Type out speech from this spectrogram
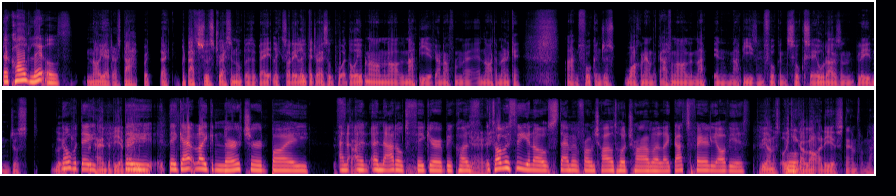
They're called littles. No, yeah, there's that, but like, but that's just dressing up as a baby. Like, so they like to dress up, put a diaper on and all, a nappy if you're not from uh, North America, and fucking just walk around the gaff and all in, nap- in nappies and fucking suck sodas and bleed and just like No, but they- pretend to be a baby. They they get like nurtured by an, an an adult figure because Yeah. it's obviously you know stemming from childhood trauma. Like that's fairly obvious. to be honest, I think a lot of these stem from that.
